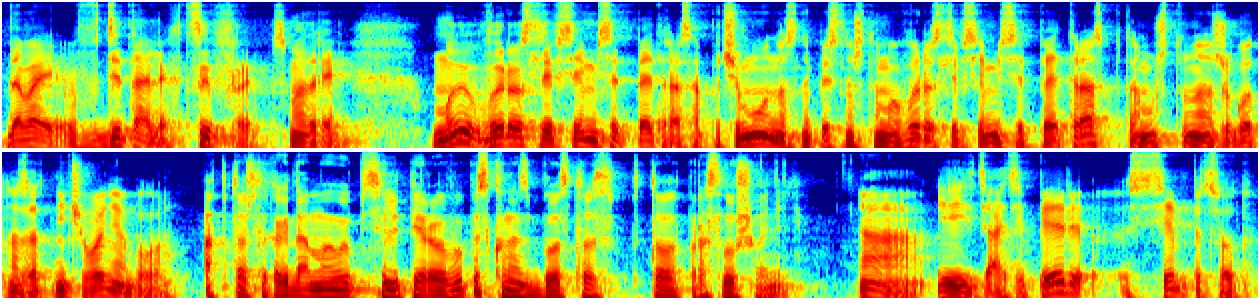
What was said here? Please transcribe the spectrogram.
Давай в деталях, цифры, смотри. Мы выросли в 75 раз. А почему у нас написано, что мы выросли в 75 раз? Потому что у нас же год назад ничего не было. А потому что когда мы выпустили первый выпуск, у нас было 100, 100 прослушиваний. А, и, а теперь 7500.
